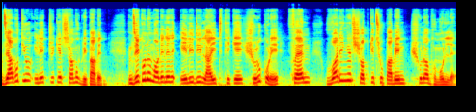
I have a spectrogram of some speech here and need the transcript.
যাবতীয় ইলেকট্রিকের সামগ্রী পাবেন। যে কোনো মডেলের এলইডি লাইট থেকে শুরু করে ফ্যান, ওয়ারিংয়ের সব কিছু পাবেন সুলভ মূল্যে।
